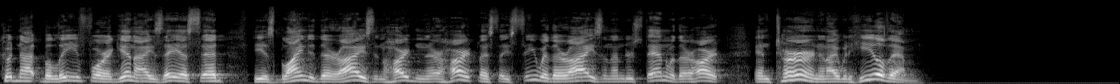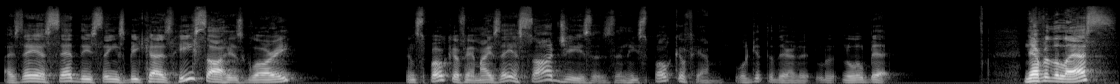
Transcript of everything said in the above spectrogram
could not believe, for again Isaiah said, He has blinded their eyes and hardened their heart, lest they see with their eyes and understand with their heart, and turn, and I would heal them. Isaiah said these things because he saw his glory and spoke of him. Isaiah saw Jesus and he spoke of him. We'll get to there in a, in a little bit. Nevertheless,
